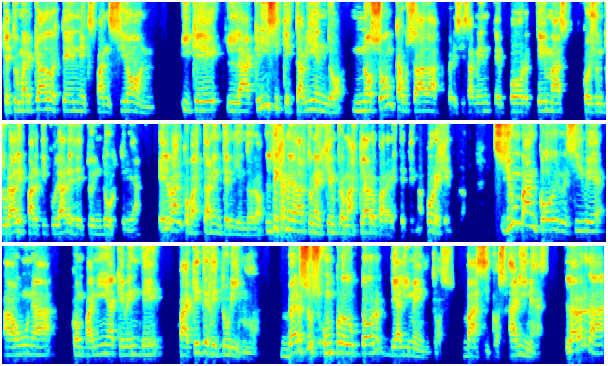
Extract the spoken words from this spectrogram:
que tu mercado esté en expansión y que la crisis que está viendo no son causadas precisamente por temas coyunturales particulares de tu industria, el banco va a estar entendiéndolo. Déjame darte un ejemplo más claro para este tema. Por ejemplo, si un banco hoy recibe a una compañía que vende paquetes de turismo versus un productor de alimentos básicos, harinas, la verdad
